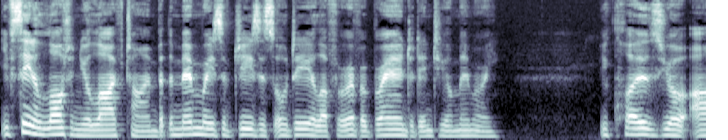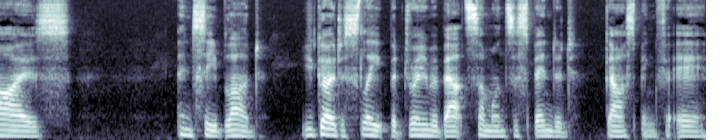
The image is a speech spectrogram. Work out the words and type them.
You've seen a lot in your lifetime, but the memories of Jesus' ordeal are forever branded into your memory. You close your eyes and see blood. You go to sleep but dream about someone suspended, gasping for air.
